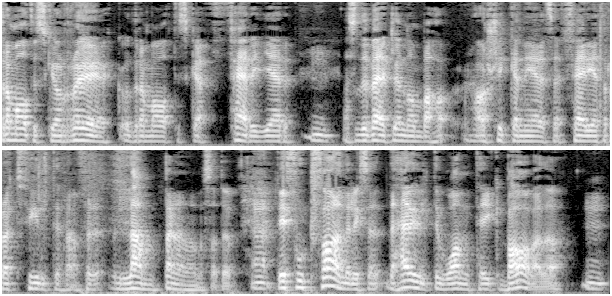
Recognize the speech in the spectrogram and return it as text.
dramatiska rök och dramatiska färger. Mm. Alltså det är verkligen de bara har, har skickat ner ett så här färgat rött filter framför lamporna de har satt upp. Ja. Det är fortfarande liksom, det här är lite one take Bava då. Mm.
